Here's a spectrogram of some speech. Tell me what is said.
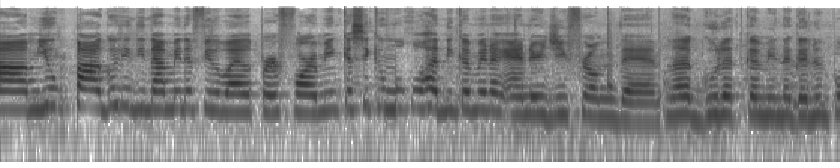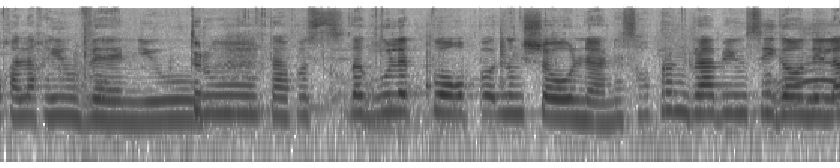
um, yung pagod hindi namin na-feel while performing kasi kumukuha din kami ng energy from them. Nagulat kami na ganun po kalaki yung venue. True. Tapos nagulat po ako po nung show na, na sobrang grabe yung sigaw nila.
